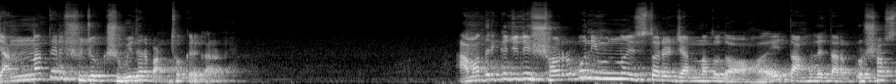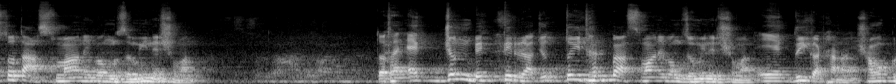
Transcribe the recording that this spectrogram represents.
জান্নাতের সুযোগ সুবিধার পার্থক্যের কারণে। আমাদেরকে যদি সর্বনিম্ন স্তরের জান্নাত দেওয়া হয়, তাহলে তার প্রশস্ততা আসমান এবং জমিনের সমান। তথা একজন ব্যক্তির রাজত্বই থাকবে আসমান এবং জমিনের সমান। এই এক দুই কাঠা নয়, সমগ্র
